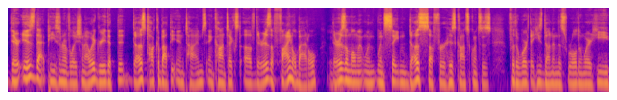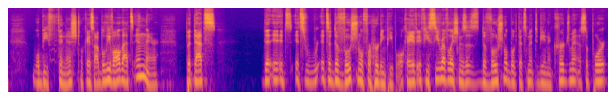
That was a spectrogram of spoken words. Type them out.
there is that piece in Revelation. I would agree that it does talk about the end times in context of there is a final battle. Mm-hmm. There is a moment when when Satan does suffer his consequences for the work that he's done in this world and where he will be finished. Okay, so I believe all that's in there, but that's the it's it's it's a devotional for hurting people. Okay, if, if you see Revelation as a devotional book that's meant to be an encouragement, a support,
